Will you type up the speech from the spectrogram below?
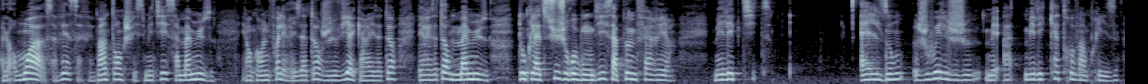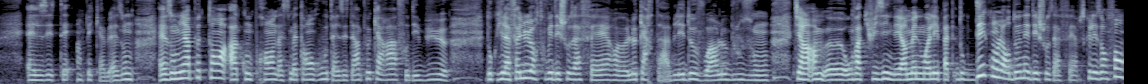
Alors moi, ça fait, ça fait 20 ans que je fais ce métier, ça m'amuse. Et encore une fois, les réalisateurs, je vis avec un réalisateur, les réalisateurs m'amusent. Donc là-dessus, je rebondis, ça peut me faire rire. Mais les petites, elles ont joué le jeu, mais, les 80 prises, elles étaient impeccables. Elles ont, mis un peu de temps à comprendre, à se mettre en route. Elles étaient un peu carafes au début. Donc il a fallu leur trouver des choses à faire, euh, le cartable, les devoirs, le blouson. Tiens, euh, on va cuisiner, emmène-moi les pâtes. Donc dès qu'on leur donnait des choses à faire, parce que les enfants,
